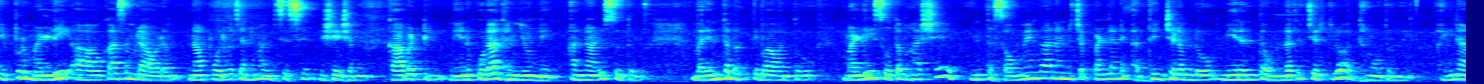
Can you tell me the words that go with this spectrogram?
ఇప్పుడు మళ్ళీ ఆ అవకాశం రావడం నా పూర్వజన్మ విశేష విశేషమే. కాబట్టి నేను కూడా ధన్యుణ్ణే అన్నాడు శుద్ధుడు మరింత భక్తిభావంతో మళ్ళీ సూత మహర్షే ఇంత సౌమ్యంగా నన్ను చెప్పండని అర్థించడంలో మీరెంత ఉన్నత చరిత్రలో అర్థమవుతుంది. అయినా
